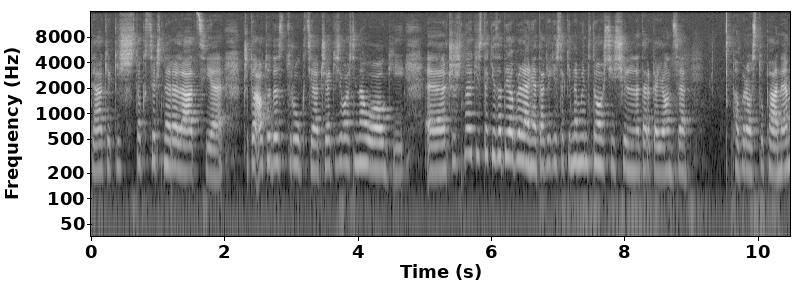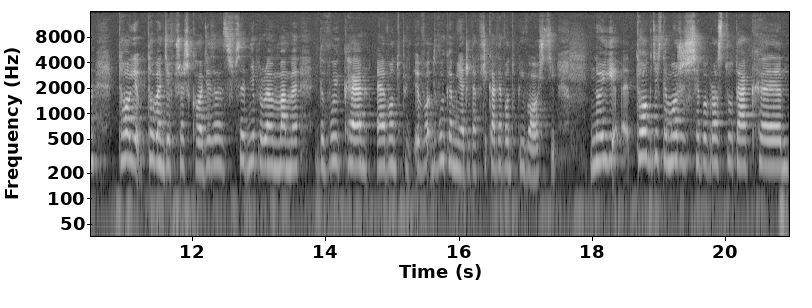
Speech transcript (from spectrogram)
tak, jakieś toksyczne relacje, czy to autodestrukcja, czy jakieś właśnie nałogi, e, czy no jakieś takie zadiablenia, tak, jakieś takie namiętności silne, targające po prostu panem, to, to będzie w przeszkodzie. Zaraz wtedy nie problem mamy dwójkę, e, wątpli- dwójkę mieczy, tak, czyli kartę wątpliwości. No i to gdzieś tam może się po prostu tak em,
